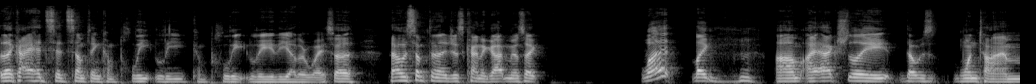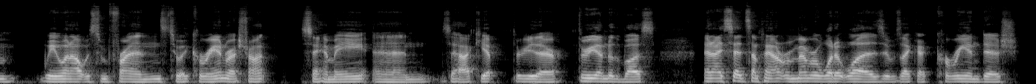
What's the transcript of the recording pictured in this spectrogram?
like i had said something completely completely the other way. So that was something that just kind of got me. I was like what? Like um i actually that was one time we went out with some friends to a korean restaurant sammy and zach yep three there three under the bus and I said something. I don't remember what it was. It was like a Korean dish,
